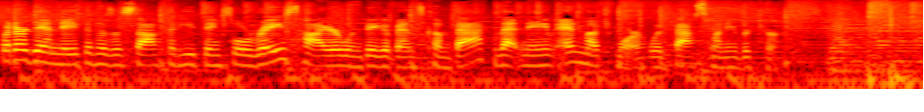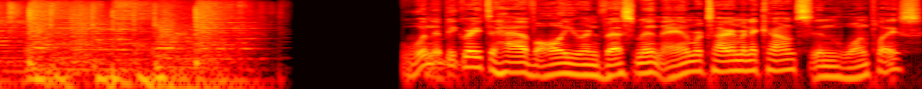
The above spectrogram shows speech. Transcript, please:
But our Dan Nathan has a stock that he thinks will race higher when big events come back. That name and much more with Fast Money returns. Wouldn't it be great to have all your investment and retirement accounts in one place?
